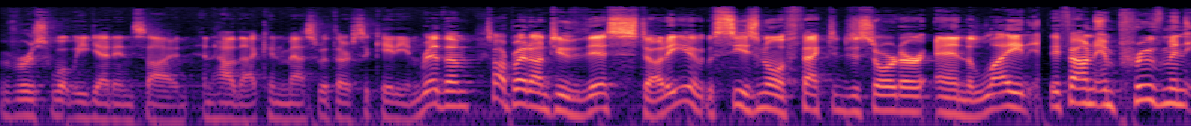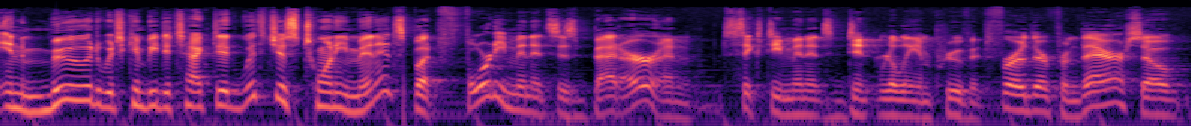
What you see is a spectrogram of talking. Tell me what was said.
versus what we get inside and how that can mess with our circadian rhythm. So I'll right onto this study with seasonal affective disorder and light. They found improvement in mood, which can be detected with just 20 minutes, but 40 minutes is better and 60 minutes didn't really improve it further from there. So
